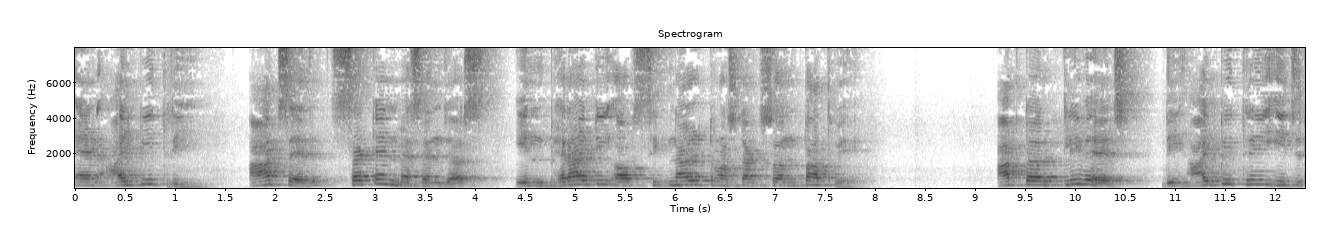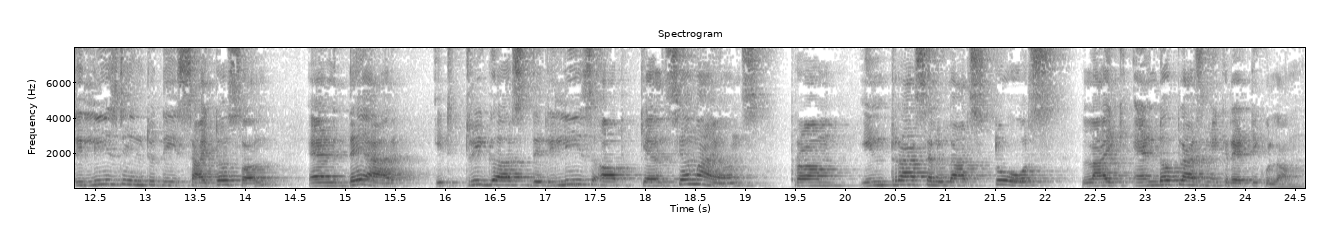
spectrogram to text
and IP3 acts as second messengers in variety of signal transduction pathway. After cleavage, the IP3 is released into the cytosol and there it triggers the release of calcium ions from intracellular stores like endoplasmic reticulum.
